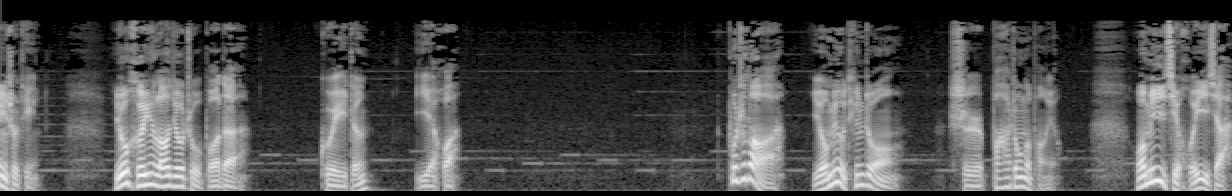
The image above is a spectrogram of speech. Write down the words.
迎收听由何云老九主播的《鬼灯夜话》。不知道啊，有没有听众是巴中的朋友？我们一起回忆一下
